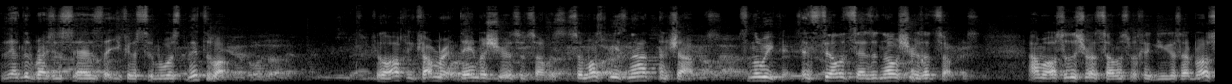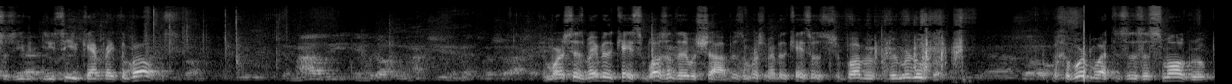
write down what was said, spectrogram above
The end of the Braisa says that you can assume it was Nitva. So it must be it's not on Shabbos. It's on the weekdays. And still it says no Shiraz at Shabbos. I'm also the Shiraz Shabbos with Chagigas Abrosos. You, you see, you can't break the bones. The Morris says maybe the case wasn't that it was Shabbos. The Morris maybe the case was Shabbat b'Meruba. The Chavur Muetis is a small group.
